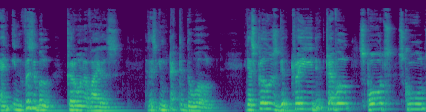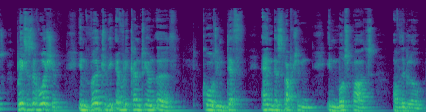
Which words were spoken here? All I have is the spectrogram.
an invisible coronavirus that has impacted the world it has closed trade, travel, sports, schools, places of worship in virtually every country on earth, causing death and disruption in most parts of the globe.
